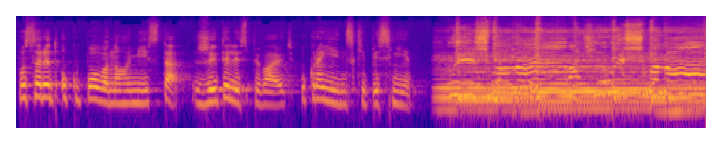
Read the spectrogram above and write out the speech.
посеред окупованого міста жителі співають українські пісні. Лиш вона, лиш вона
